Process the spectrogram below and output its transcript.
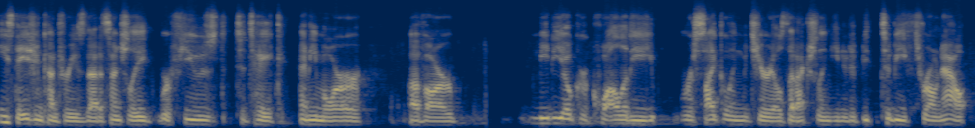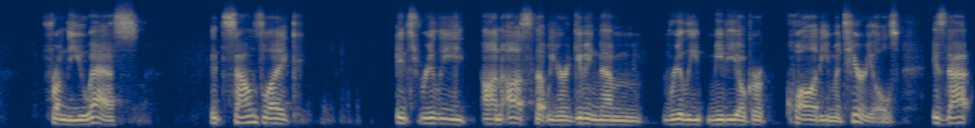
East Asian countries that essentially refused to take any more of our mediocre quality recycling materials that actually needed to be to be thrown out from the US, it sounds like it's really on us that we are giving them really mediocre quality materials. Is that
